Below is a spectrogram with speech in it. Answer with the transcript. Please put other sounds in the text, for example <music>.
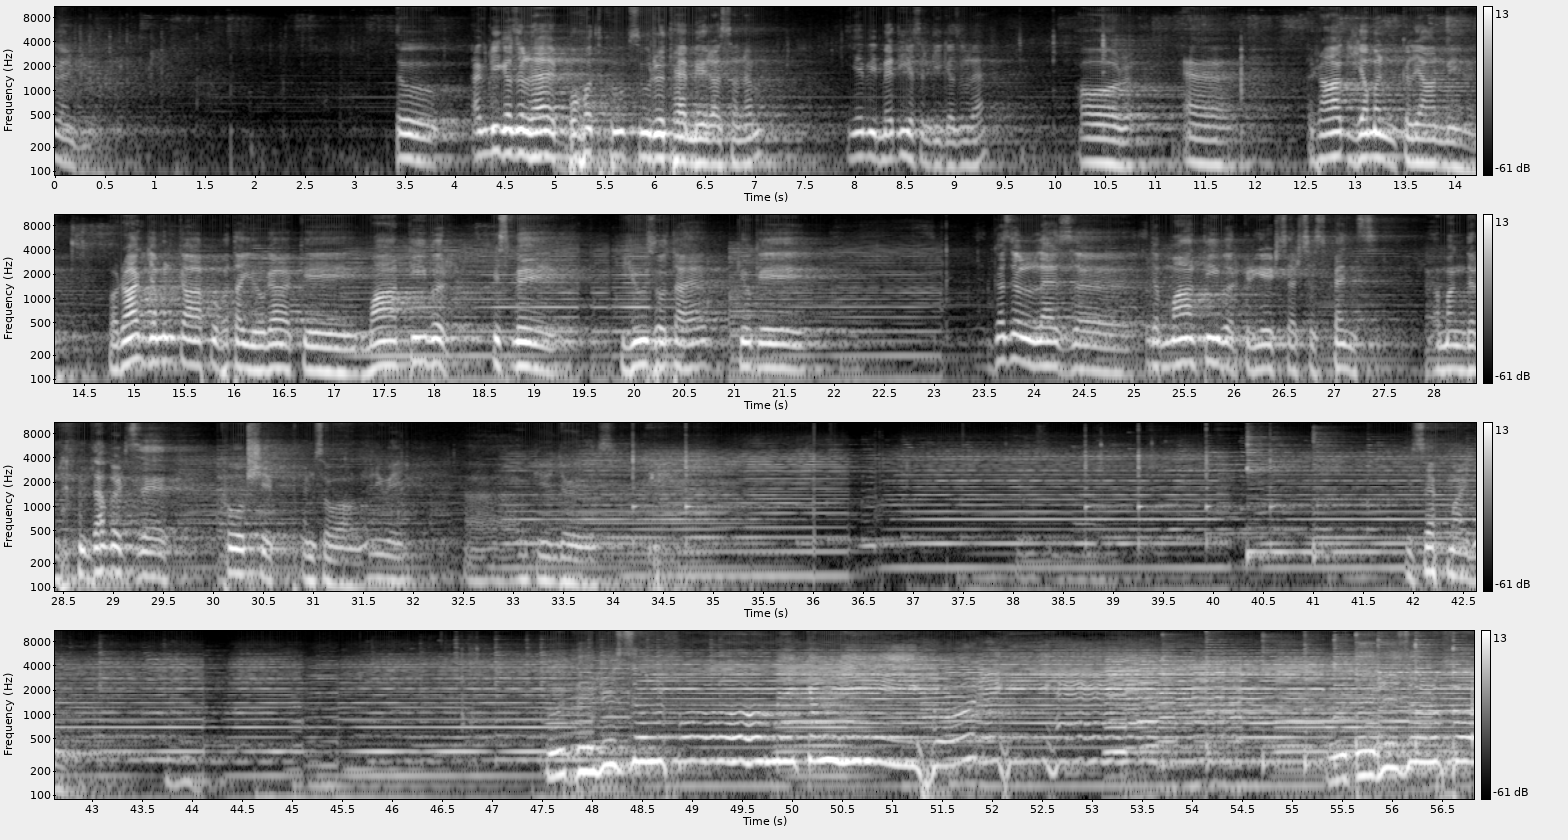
Thank you Andrea तो अगली गज़ल है बहुत खूबसूरत है मेरा सनम। ये भी मेहदी हसन की गज़ल है। और अ, राग यमन कल्याण में है। और राग यमन का आपको पता ही होगा कि माँ तीवर इसमें यूज़ होता है क्योंकि ghazal as the ma tivra creates suspense among the lovers uh, courtship and so on anyway uh, I hope you enjoy this It's F minor. उधर जुल्फों में कंगी हो रही है उधर जुल्फों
